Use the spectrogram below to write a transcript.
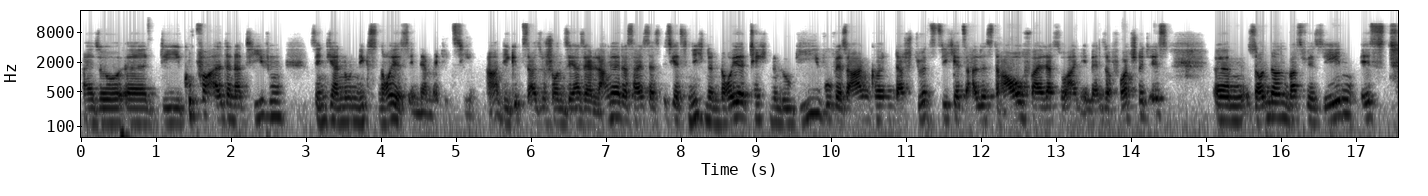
Also äh, die Kupferalternativen sind ja nun nichts Neues in der Medizin. Ja, die gibt es also schon sehr, sehr lange. Das heißt, das ist jetzt nicht eine neue Technologie, wo wir sagen können, da stürzt sich jetzt alles drauf, weil das so ein immenser Fortschritt ist. Ähm, sondern was wir sehen, ist,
